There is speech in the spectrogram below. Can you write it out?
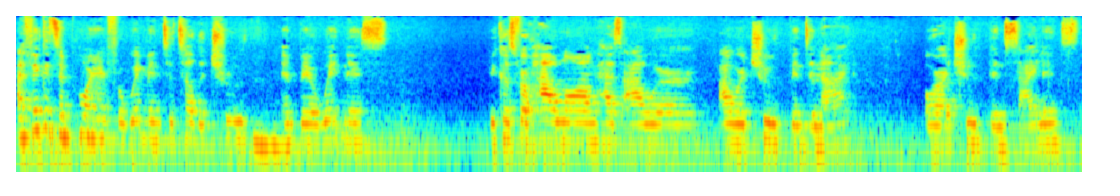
I think it's important for women to tell the truth mm-hmm. and bear witness because for how long has our our truth been denied or our truth been silenced?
